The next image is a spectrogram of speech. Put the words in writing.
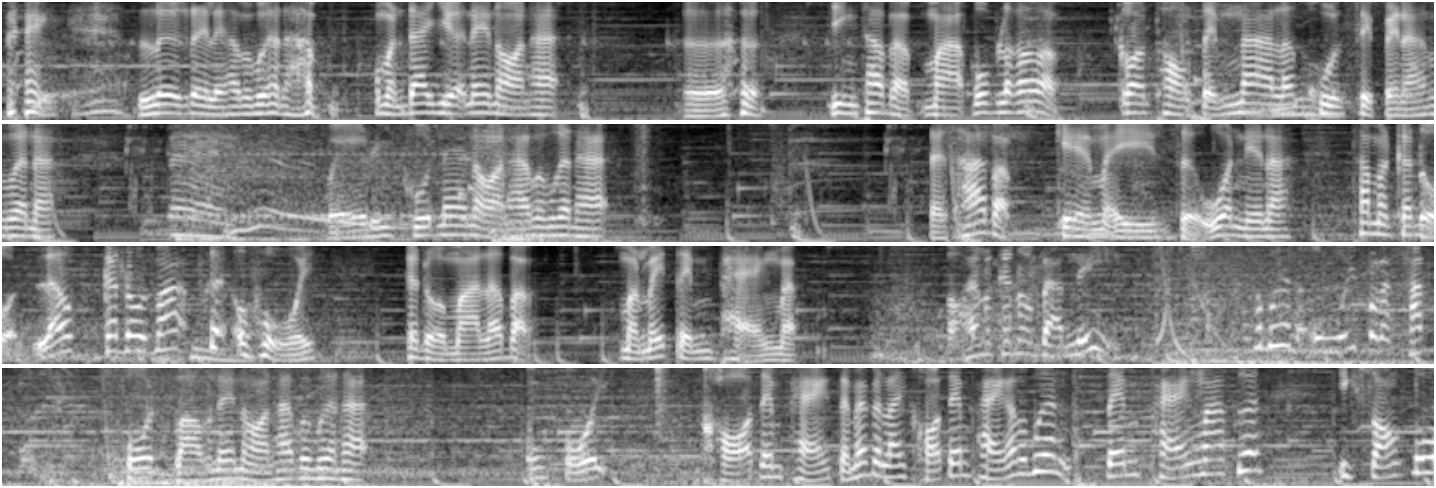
แม่งเลิกได้เลยครับเพื่อนครับเพราะมันได้เยอะแน่นอนฮะเออยิ่งถ้าแบบมาปุ๊บแล้วก็แบบก้อนทองเต็มหน้าแล้วคูณ10ไปนะเพื่อนนะแม่เวรี่กูดแน่นอนครับเพื่อนๆฮะแต่ถ้าแบบเกมไอเสืออ้วนเนี่ยนะถ้ามันกระโดดแล้วกระโดดมาเพื่อนโอ้โหกระโดดมาแล้วแบบ มันไม่เต็มแผงแบบ ต่อให้มันกระโดดแบบนี้เพื่อนโอ้ยประทัดโคตรเบาแน่นอนฮะเพื่อนๆฮะ โอ้โหยขอเต็มแผงแต่ไม่เป็นไรขอเต็มแผงครับเพื่อนเต็มแผงมาเพื่อนอีก 2 ตัว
